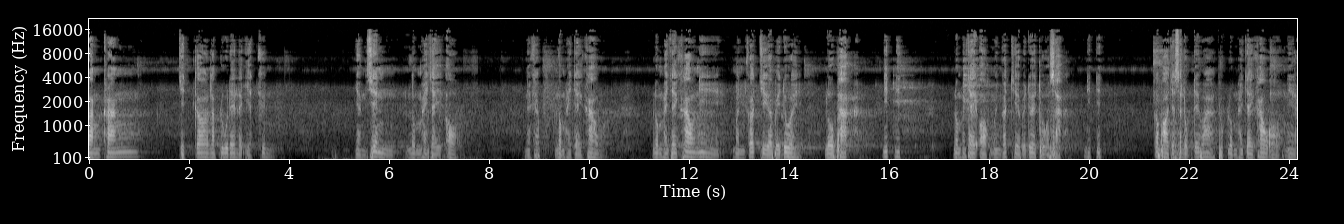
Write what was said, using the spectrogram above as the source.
บางครั้งจิตก็รับรู้ได้ละเอียดขึ้น อย่างเช่น ลมหายใจออกนะครับ ลมหายใจเข้า ลมหายใจเข้านี่ มันก็เจือไปด้วย โลภะนิดนิดลมหายใจออกมันก็เจือไปด้วยโทสะนิดนิด ก็พอจะสรุปได้ว่าทุกลมหายใจเข้าออกเนี่ย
